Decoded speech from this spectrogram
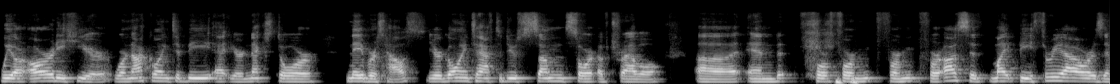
we are already here. We're not going to be at your next door neighbor's house. You're going to have to do some sort of travel. Uh, and for for for for us, it might be three hours. It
